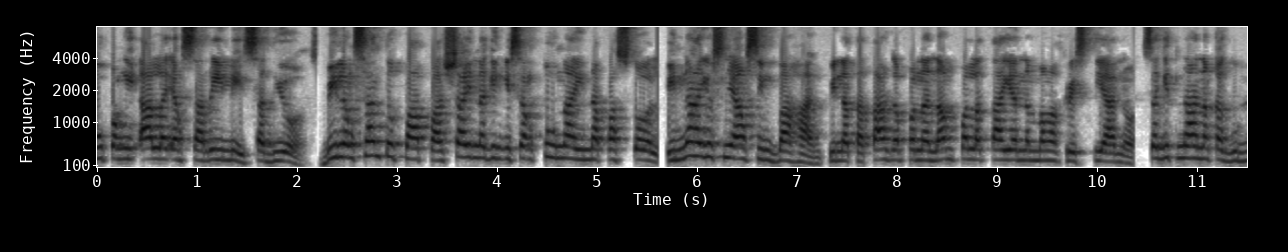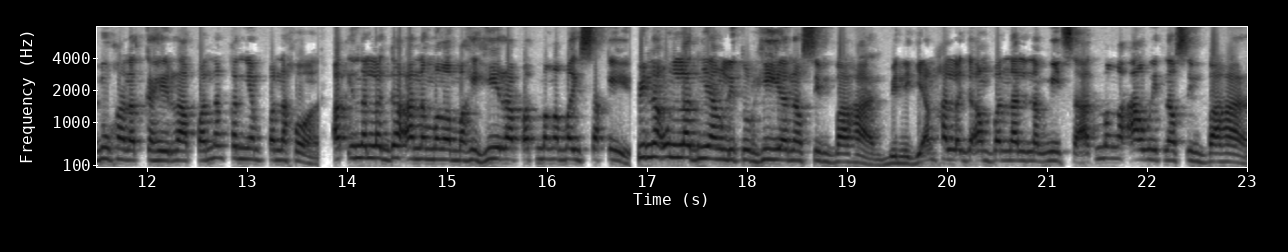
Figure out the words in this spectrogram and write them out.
upang ialay ang sarili sa Diyos. Bilang Santo Papa, siya ay naging isang tunay na pastol. Inayos niya ang simbahan, pinatatag ang pananampalataya ng mga Kristiyano sa gitna ng kaguluhan at kahirapan ng kanyang panahon at inalagaan ng mga mahihirap at mga may sakit. Pinaunlad niya ang liturhiya ng simbahan, binigyang halaga ang banal na misa at mga awit ng simbahan.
